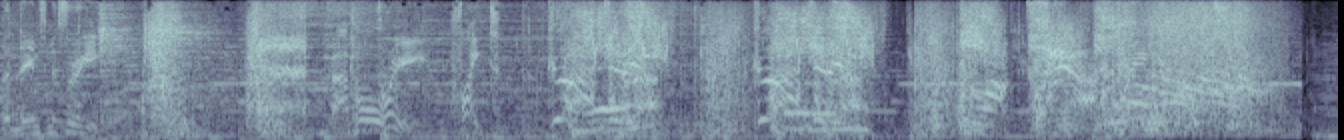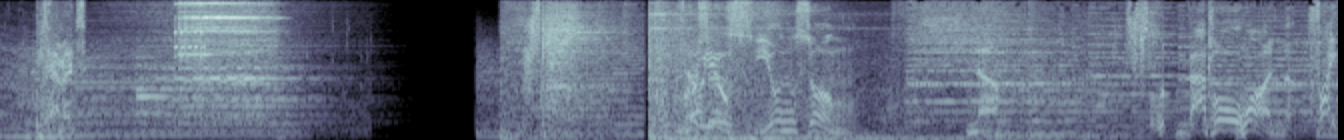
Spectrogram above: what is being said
The name's Mitsurugi. Battle 3. Fight! Yun Sung. Battle one. Fight.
